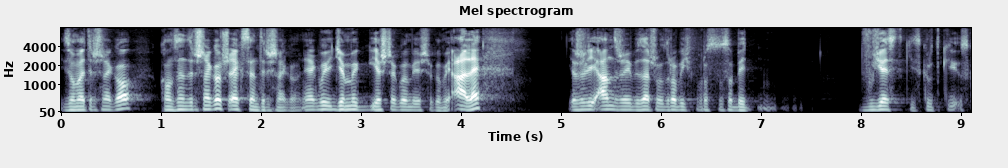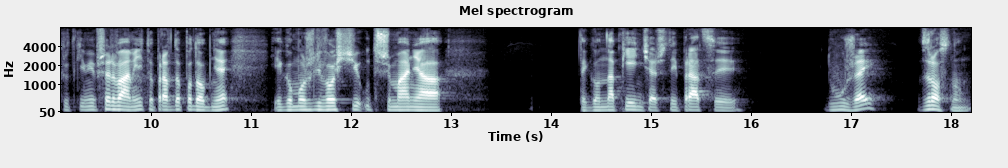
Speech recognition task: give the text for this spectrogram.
izometrycznego, koncentrycznego czy ekscentrycznego. Jakby idziemy jeszcze głębiej, jeszcze głębiej. Ale jeżeli Andrzej by zaczął robić po prostu sobie dwudziestki z, krótki, z krótkimi przerwami, to prawdopodobnie jego możliwości utrzymania tego napięcia czy tej pracy dłużej wzrosną.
